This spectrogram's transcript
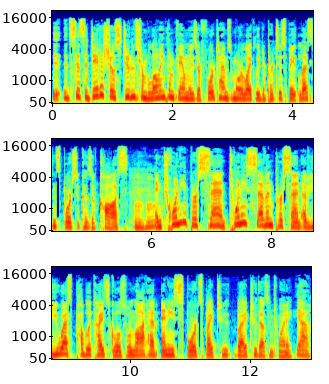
it says the data shows students from low income families are four times more likely to participate less in sports because of costs, mm-hmm. and twenty percent, twenty seven percent of U.S. public high schools will not have any sports by two by two thousand twenty. Yeah,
